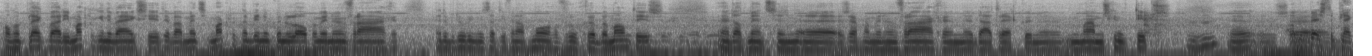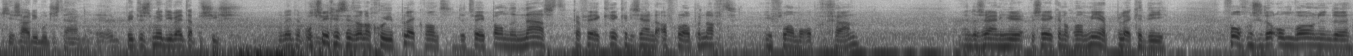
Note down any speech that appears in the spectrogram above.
op een plek waar die makkelijk in de wijk zit... en waar mensen makkelijk naar binnen kunnen lopen met hun vragen. En de bedoeling is dat die vanaf morgen vroeg bemand is. En dat mensen zeg maar met hun vragen daar terecht kunnen, maar misschien ook tips. Mm -hmm. dus, op het beste plekje zou die moeten staan. Pieter Smit die weet dat precies. Op zich is dit wel een goede plek, want de twee panden naast Café Krikken... die zijn de afgelopen nacht in vlammen opgegaan. En er zijn hier zeker nog wel meer plekken die volgens de omwonenden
